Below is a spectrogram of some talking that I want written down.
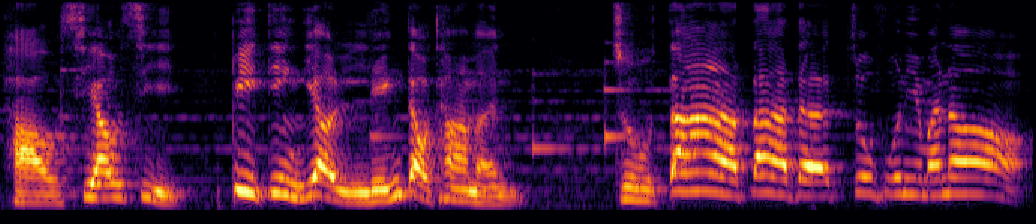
好消息必定要临到他们，主大大的祝福你们哦！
